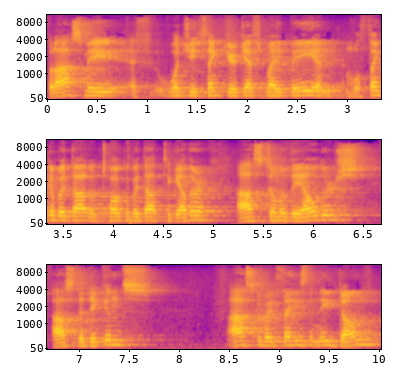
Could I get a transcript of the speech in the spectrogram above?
But ask me if what you think your gift might be, and, and we'll think about that and talk about that together. Ask some of the elders, ask the deacons, ask about things that need done.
